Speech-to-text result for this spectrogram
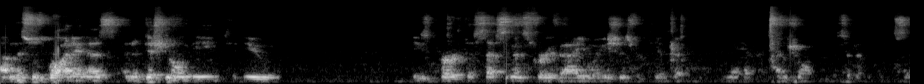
Um, This was brought in as an additional need to do these birth assessments for evaluations for kids that may have potential disabilities. So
